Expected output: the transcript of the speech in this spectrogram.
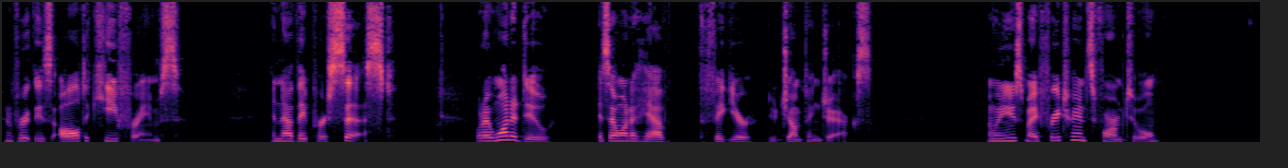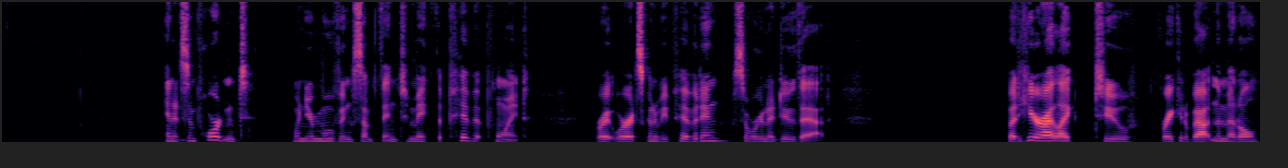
convert these all to keyframes and now they persist. What I want to do is I want to have the figure do jumping jacks. I'm going to use my free transform tool and it's important when you're moving something to make the pivot point right where it's going to be pivoting so we're going to do that. But here I like to break it about in the middle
